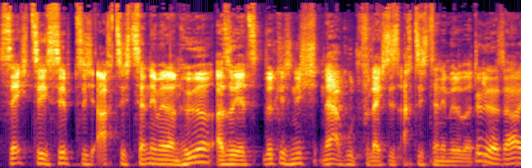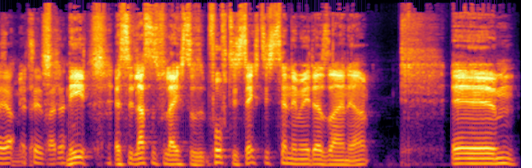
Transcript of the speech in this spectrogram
60, 70, 80 Zentimetern Höhe. Also jetzt wirklich nicht, na gut, vielleicht ist 80 Zentimeter übertrieben. Bin wieder da, ja, erzähl weiter. Nee, es, lass es vielleicht so 50, 60 Zentimeter sein, ja. Ähm,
